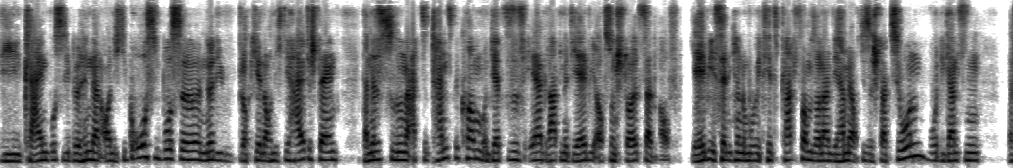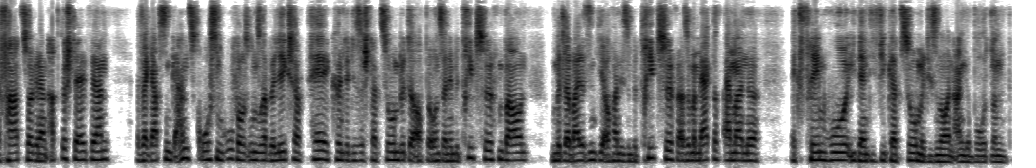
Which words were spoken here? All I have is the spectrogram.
Die kleinen Busse, die behindern auch nicht die großen Busse, ne, die blockieren auch nicht die Haltestellen. Dann ist es zu so einer Akzeptanz gekommen und jetzt ist es eher gerade mit Yelby auch so ein Stolz darauf. Yelby ist ja nicht nur eine Mobilitätsplattform, sondern wir haben ja auch diese Stationen, wo die ganzen äh, Fahrzeuge dann abgestellt werden. Also da gab es einen ganz großen Ruf aus unserer Belegschaft, hey, könnt ihr diese Station bitte auch bei uns an den Betriebshöfen bauen? Und mittlerweile sind die auch an diesen Betriebshöfen. Also man merkt auf einmal eine extrem hohe Identifikation mit diesen neuen Angeboten. Und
